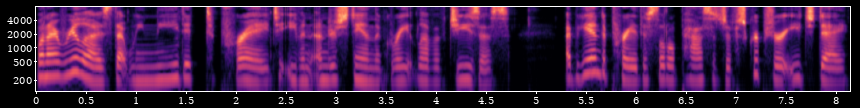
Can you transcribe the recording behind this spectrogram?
When I realized that we needed to pray to even understand the great love of Jesus, I began to pray this little passage of Scripture each day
